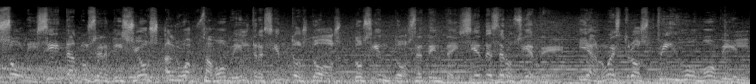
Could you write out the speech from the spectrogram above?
Solicita tus servicios al WhatsApp móvil 302-27707 y a nuestros fijo móvil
